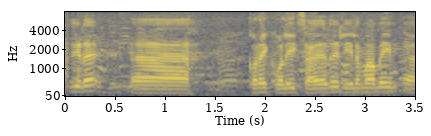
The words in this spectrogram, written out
ചേച്ചിയുടെ കുറേ കൊളീഗ്സ് അതായത് ലീലമാമയും ആ,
